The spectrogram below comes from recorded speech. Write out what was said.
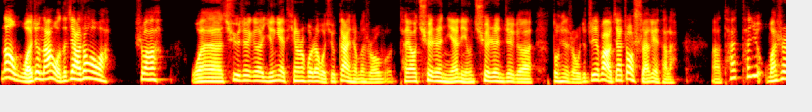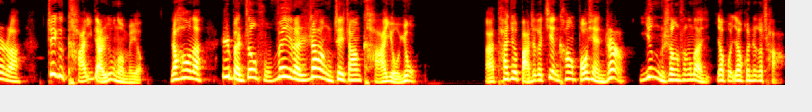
那我就拿我的驾照啊，是吧？我去这个营业厅或者我去干什么的时候，他要确认年龄、确认这个东西的时候，我就直接把我驾照甩给他了啊，他他就完事儿了。这个卡一点用都没有。然后呢，日本政府为了让这张卡有用，啊，他就把这个健康保险证硬生生的要不要跟这个卡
